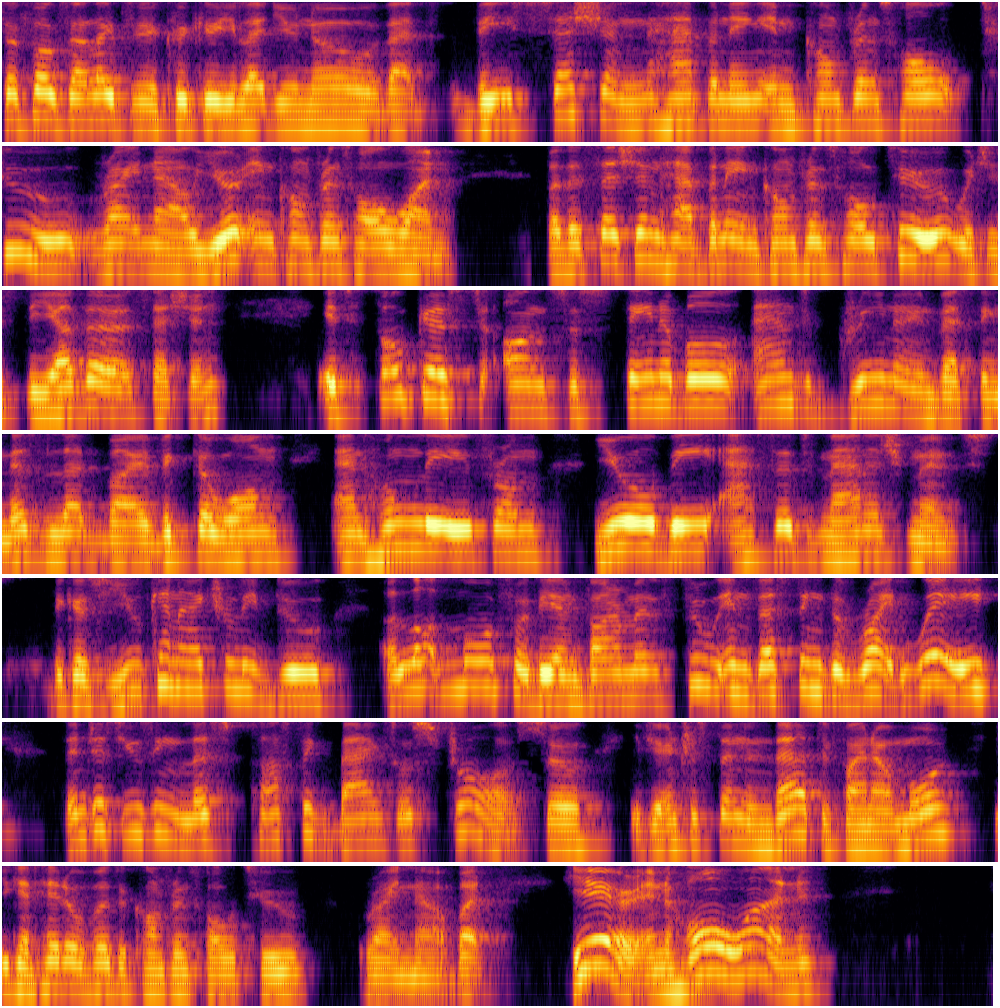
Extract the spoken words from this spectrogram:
So, folks, I'd like to quickly let you know that the session happening in Conference Hall 2 right now, you're in Conference Hall 1, but the session happening in Conference Hall 2, which is the other session, is focused on sustainable and greener investing. That's led by Victor Wong and Hong Li from UOB Asset Management, because you can actually do a lot more for the environment through investing the right way than just using less plastic bags or straws. So if you're interested in that to find out more, you can head over to Conference Hall 2 right now. But here in Hall 1,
